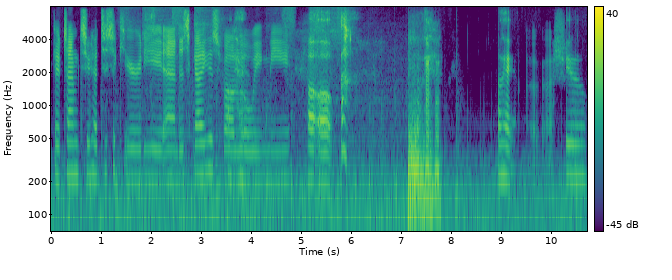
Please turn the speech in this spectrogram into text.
Okay, time to head to security, and this guy is following me. Uh oh. Okay. Oh gosh. You.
